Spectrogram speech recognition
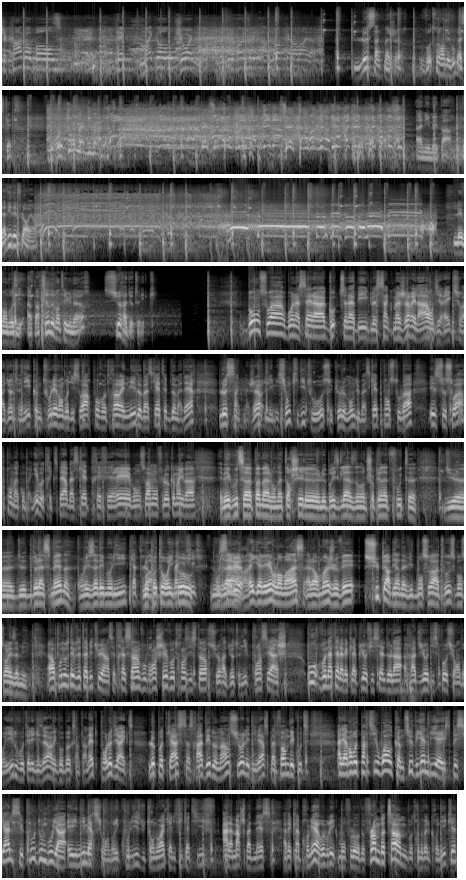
Chicago Bulls pick Michael Jordan of the University of North Carolina. Le 5 majeur, votre rendez-vous basket. Il retourne l'animal. Oh Animé par David et Florian. Les vendredis à partir de 21h sur Radio Tonique. Bonsoir, buonasera, guten Abend, le 5 majeur est là en direct sur Radio Tonique comme tous les vendredis soirs pour votre heure et demie de basket hebdomadaire. Le 5 majeur, l'émission qui dit tout haut ce que le monde du basket pense tout bas. Et ce soir, pour m'accompagner, votre expert basket préféré. Bonsoir mon Flo, comment il va? Eh bien écoute, ça va pas mal. On a torché le, le brise-glace dans notre championnat de foot euh, du, euh, de, de la semaine. On les a démolis. 4-3. Le Porto Rico Magnifique. Nous a salue. régalé, on l'embrasse. Alors moi je vais super bien David. Bonsoir à tous, bonsoir les amis. Alors pour nous vous êtes habitués, hein, c'est très simple, vous branchez vos transistors sur radiotonique.ch ou vos Natel avec l'appli officielle de la radio dispo sur Android ou vos téléviseurs avec vos box internet pour le direct. Le podcast, ça sera dès demain sur les diverses plateformes d'écoute. Allez, avant votre partie, welcome to the NBA spécial Sekou Doumbouya et une immersion dans les coulisses du tournoi qualificatif à la March Madness avec la première rubrique, mon flow, de From the Tom, votre nouvelle chronique.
